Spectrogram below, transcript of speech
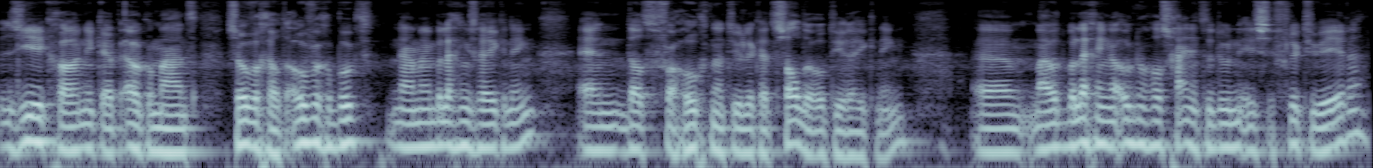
zie ik gewoon, ik heb elke maand zoveel geld overgeboekt naar mijn beleggingsrekening. En dat verhoogt natuurlijk het saldo op die rekening. Um, maar wat beleggingen ook nog wel schijnen te doen is fluctueren.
